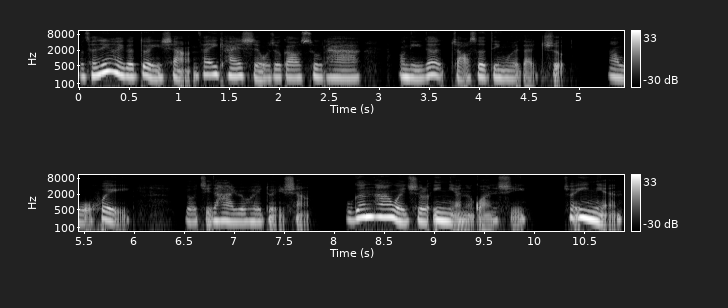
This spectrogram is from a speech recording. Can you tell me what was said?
我曾经和一个对象在一开始我就告诉他，哦，你的角色定位在这，那我会有其他约会对象。我跟他维持了一年的关系，这一年。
